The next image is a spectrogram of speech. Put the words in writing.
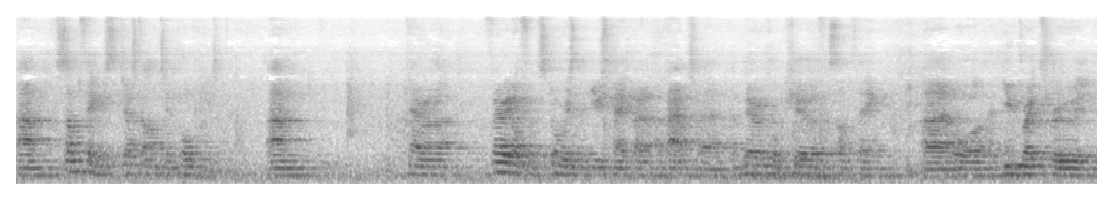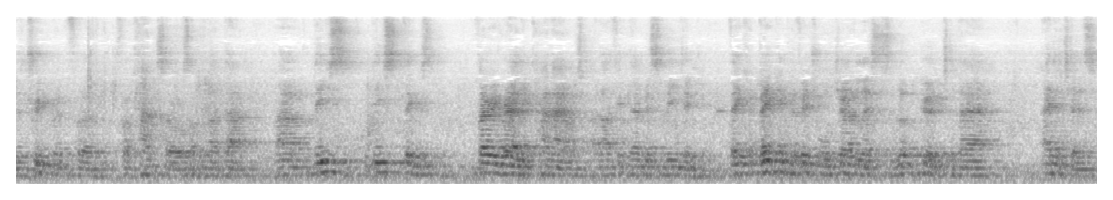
Um, some things just aren't important. Um, there are very often stories in the newspaper about uh, a miracle cure for something, uh, or a new breakthrough in the treatment for, for cancer or something like that. Um, these, these things very rarely pan out, and I think they're misleading. They can make individual journalists look good to their editors,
